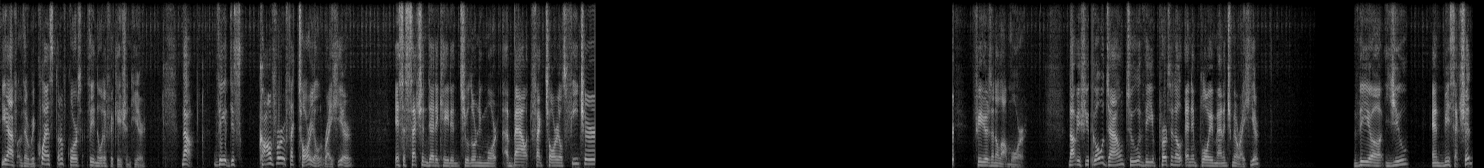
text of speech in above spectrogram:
You have the request and of course the notification here. Now, the Discover Factorial right here is a section dedicated to learning more about Factorial's features, features, and a lot more. Now, if you go down to the personal and employee management right here, the uh, and B section,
